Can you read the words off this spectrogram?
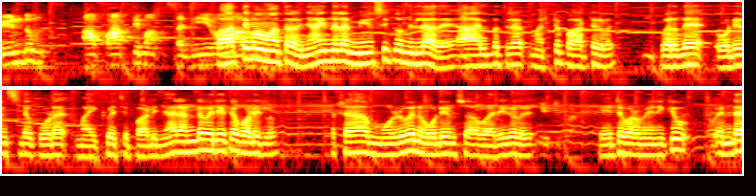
വീണ്ടും ആ ഫാത്തിമ സജീവ ഫാത്തിമ മാത്രമല്ല ഞാൻ ഇന്നലെ മ്യൂസിക് ഒന്നും ഇല്ലാതെ ആ ആൽബത്തിലെ മറ്റു പാട്ടുകൾ വെറുതെ ഓഡിയൻസിന്റെ കൂടെ മൈക്ക് വെച്ച് പാടി. ഞാൻ രണ്ട് വരിയൊക്കെ പാടിയിട്ടുള്ളൂ. പക്ഷേ ആ മുഴുവൻ ഓഡിയൻസ് ആ വരികൾ ഏറ്റുപാടുമ്പോൾ എനിക്ക് എന്റെ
